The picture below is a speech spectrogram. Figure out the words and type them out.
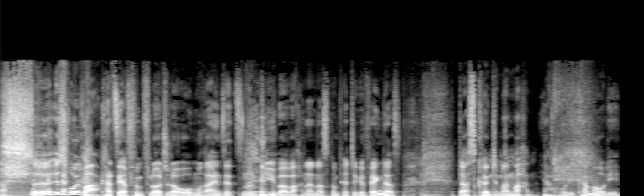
das äh, ist wohl wahr. Kannst ja fünf Leute da oben reinsetzen und die überwachen dann das komplette Gefängnis. Das könnte man machen. Ja, holy camoli.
